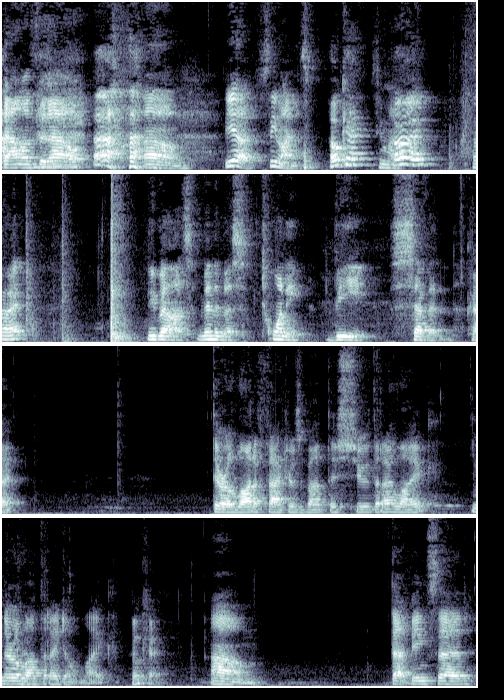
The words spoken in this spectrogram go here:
balance it out. Um, yeah, C minus. Okay. C All minus. right. All right. New Balance Minimus 20 V7. Okay. There are a lot of factors about this shoe that I like, and there are a lot that I don't like. Okay. Um, that being said,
